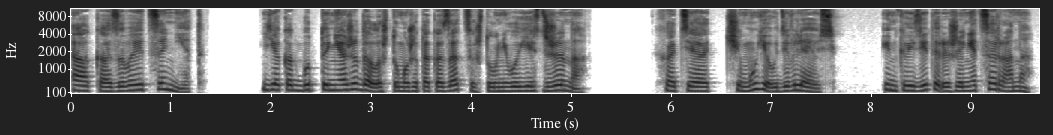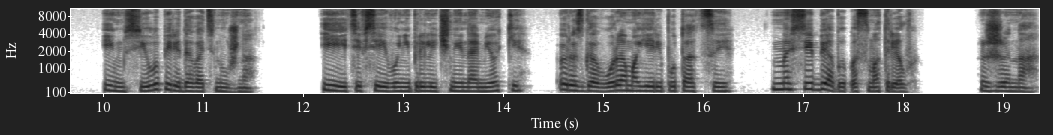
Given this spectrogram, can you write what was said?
А оказывается, нет. Я как будто не ожидала, что может оказаться, что у него есть жена. Хотя, чему я удивляюсь? Инквизиторы женятся рано. Им силу передавать нужно. И эти все его неприличные намеки, разговоры о моей репутации. На себя бы посмотрел. Жена.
